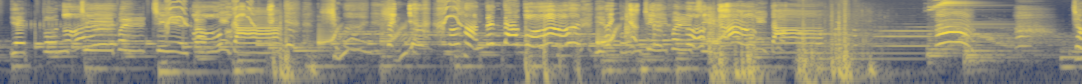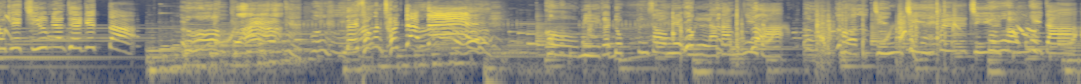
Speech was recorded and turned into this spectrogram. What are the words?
예쁜 집을 지을 겁니다. 슝, 슝. 안 된다고. 예쁜 집을 지을 겁니다. 아, 저기 지으면 되겠다. 성에 올라갑니다. 멋진 집을 지을 겁니다.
